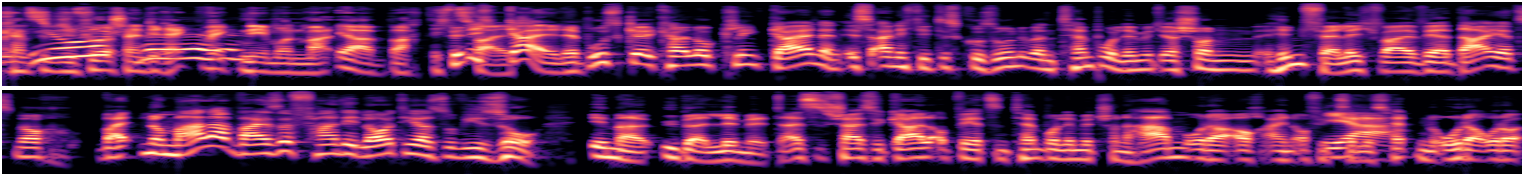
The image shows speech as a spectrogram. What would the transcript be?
kannst du den Führerschein direkt wegnehmen und mach, ja, mach nichts Finde ich falsch. geil. Der Bußgeldkatalog klingt geil, dann ist eigentlich die Diskussion über ein Tempolimit ja schon hinfällig, weil wer da jetzt noch, weil normalerweise fahren die Leute ja sowieso immer über Limit. Da ist es scheißegal, ob wir jetzt ein Tempolimit schon haben oder auch ein offizielles Ja. hätten oder oder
